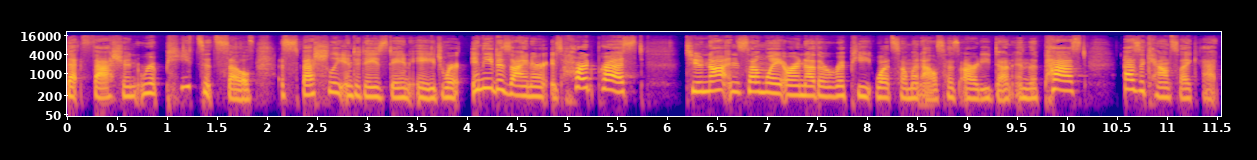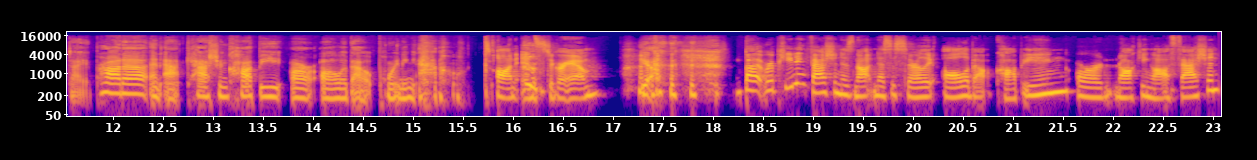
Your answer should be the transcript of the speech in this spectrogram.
that fashion repeats itself, especially in today's day and age where any designer is hard pressed to not in some way or another repeat what someone else has already done in the past, as accounts like at Diet Prada and at Cash and Copy are all about pointing out. On Instagram. Yeah. but repeating fashion is not necessarily all about copying or knocking off fashion.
